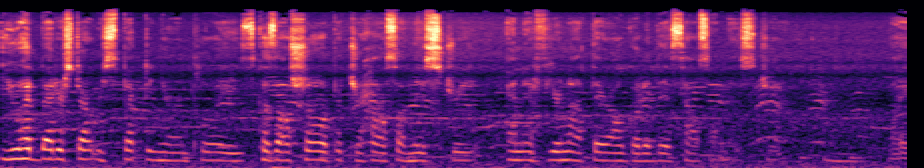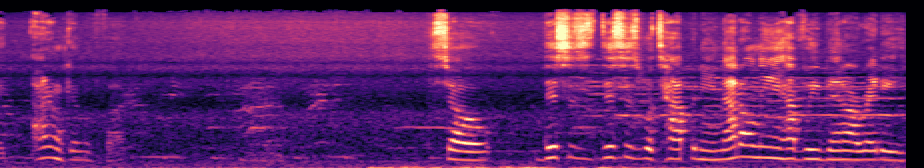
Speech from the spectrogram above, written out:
"You had better start respecting your employees because I'll show up at your house on this street, and if you're not there, I'll go to this house on this street." Like, I don't give a fuck. So this is this is what's happening. Not only have we been already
